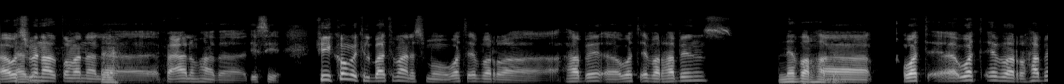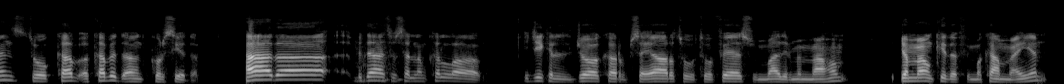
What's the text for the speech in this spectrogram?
آه، واتشمان هذا طبعا ال- في عالم هذا دي سي. في كوميك الباتمان اسمه وات ايفر وات ايفر هابنز نيفر هابن وات وات ايفر هابنز تو كابد اند كورسيدر هذا بدايته سلمك الله. يجيك الجوكر بسيارته وتو فيس وما أدري من معهم. يجمعون كذا في مكان معين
